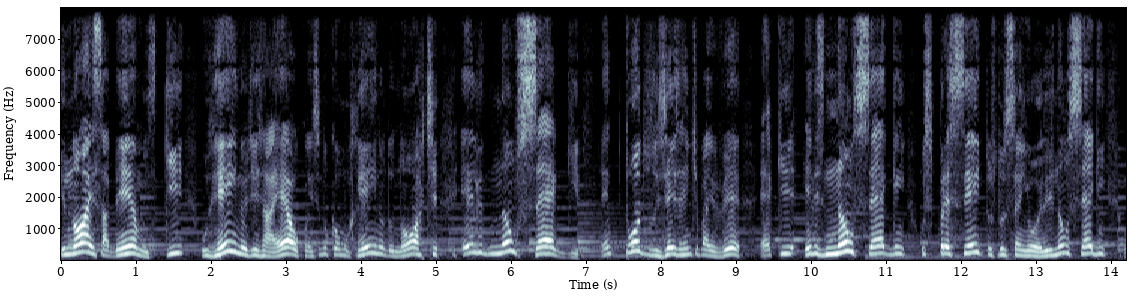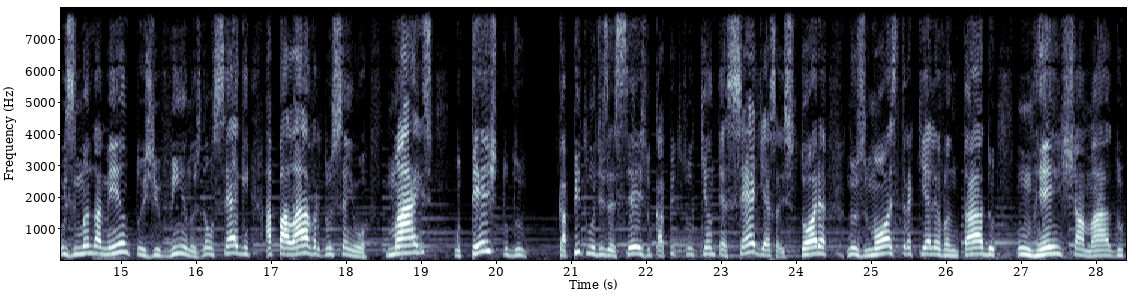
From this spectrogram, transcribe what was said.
E nós sabemos que o reino de Israel, conhecido como Reino do Norte, ele não segue. Em todos os dias a gente vai ver é que eles não seguem os preceitos do Senhor, eles não seguem os mandamentos divinos, não seguem a palavra do Senhor. Mas o texto do capítulo 16, do capítulo que antecede essa história, nos mostra que é levantado um rei chamado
